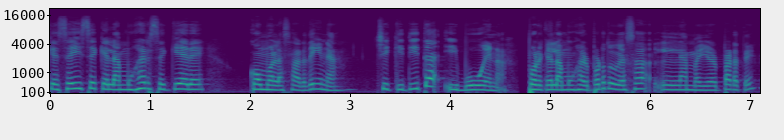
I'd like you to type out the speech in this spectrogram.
que se dice que la mujer se quiere como la sardina, chiquitita y buena, porque la mujer portuguesa, la mayor parte,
